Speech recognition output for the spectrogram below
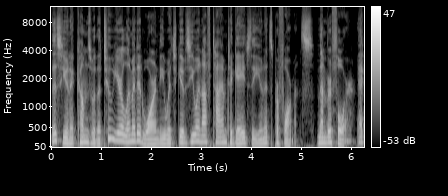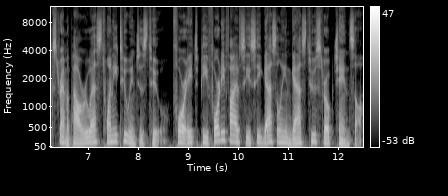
This unit comes with a 2-year limited warranty which gives you enough time to gauge the unit's performance. Number 4. Xtreme Power US 22 inches 2. 4 HP 45cc gasoline gas 2-stroke chainsaw.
